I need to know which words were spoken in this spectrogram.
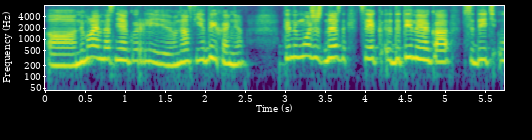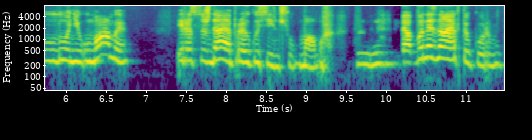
А, немає в нас ніякої релігії, у нас є дихання. Ти не можеш, знаєш, це як дитина, яка сидить у лоні у мами і розсуждає про якусь іншу маму. Мгм. Да, бо не знає, хто кормить.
